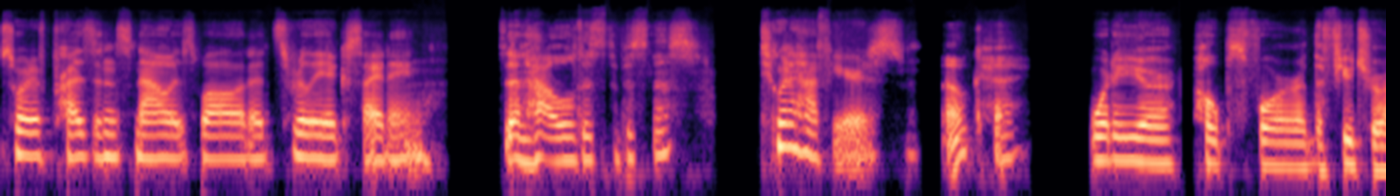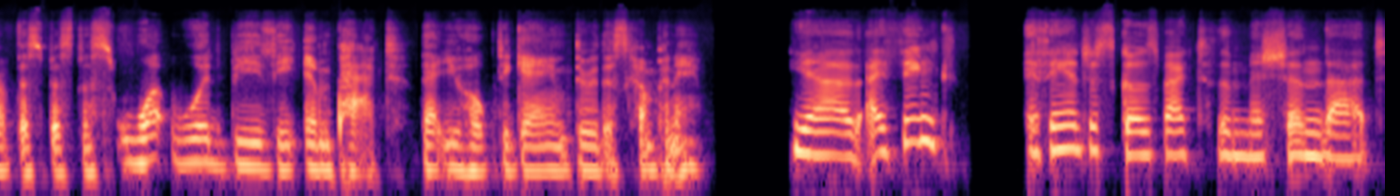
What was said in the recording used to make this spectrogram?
sort of presence now as well, and it's really exciting. And how old is the business? Two and a half years. Okay. What are your hopes for the future of this business? What would be the impact that you hope to gain through this company? Yeah, I think I think it just goes back to the mission that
